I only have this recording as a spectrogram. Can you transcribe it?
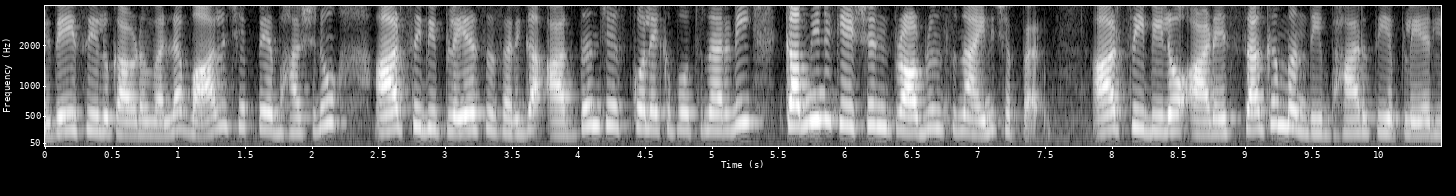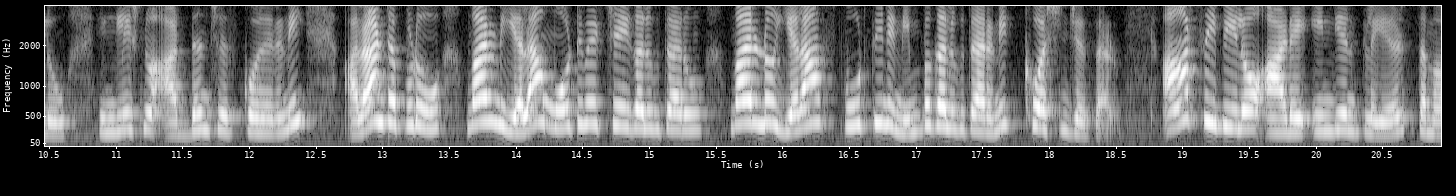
విదేశీయులు కావడం వల్ల వాళ్ళు చెప్పే భాషను ఆర్సీబీ ప్లేయర్స్ సరిగ్గా అర్థం చేసుకోలేకపోతున్నారని కమ్యూనికేషన్ ప్రాబ్లమ్స్ ఉన్నాయని చెప్పారు. ఆర్సీబీలో ఆడే సగం మంది భారతీయ ప్లేయర్లు ఇంగ్లీష్ను అర్థం చేసుకోలేరని అలాంటప్పుడు వారిని ఎలా మోటివేట్ చేయగలుగుతారు? వారిలో ఎలా స్ఫూర్తిని నింపగలుగుతారని క్వశ్చన్ చేశాడు. ఆర్సీబీలో ఆడే ఇండియన్ ప్లేయర్స్ తమ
